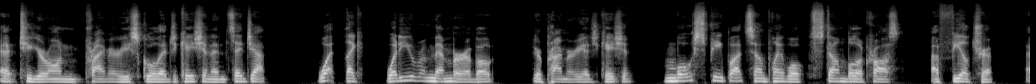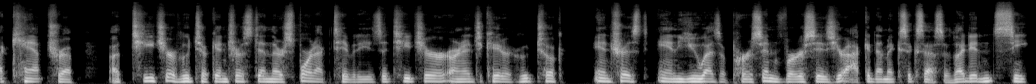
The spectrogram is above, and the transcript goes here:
uh, to your own primary school education and say, Jeff, what, like, what do you remember about your primary education? Most people at some point will stumble across a field trip, a camp trip, a teacher who took interest in their sport activities, a teacher or an educator who took interest in you as a person versus your academic successes. I didn't see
